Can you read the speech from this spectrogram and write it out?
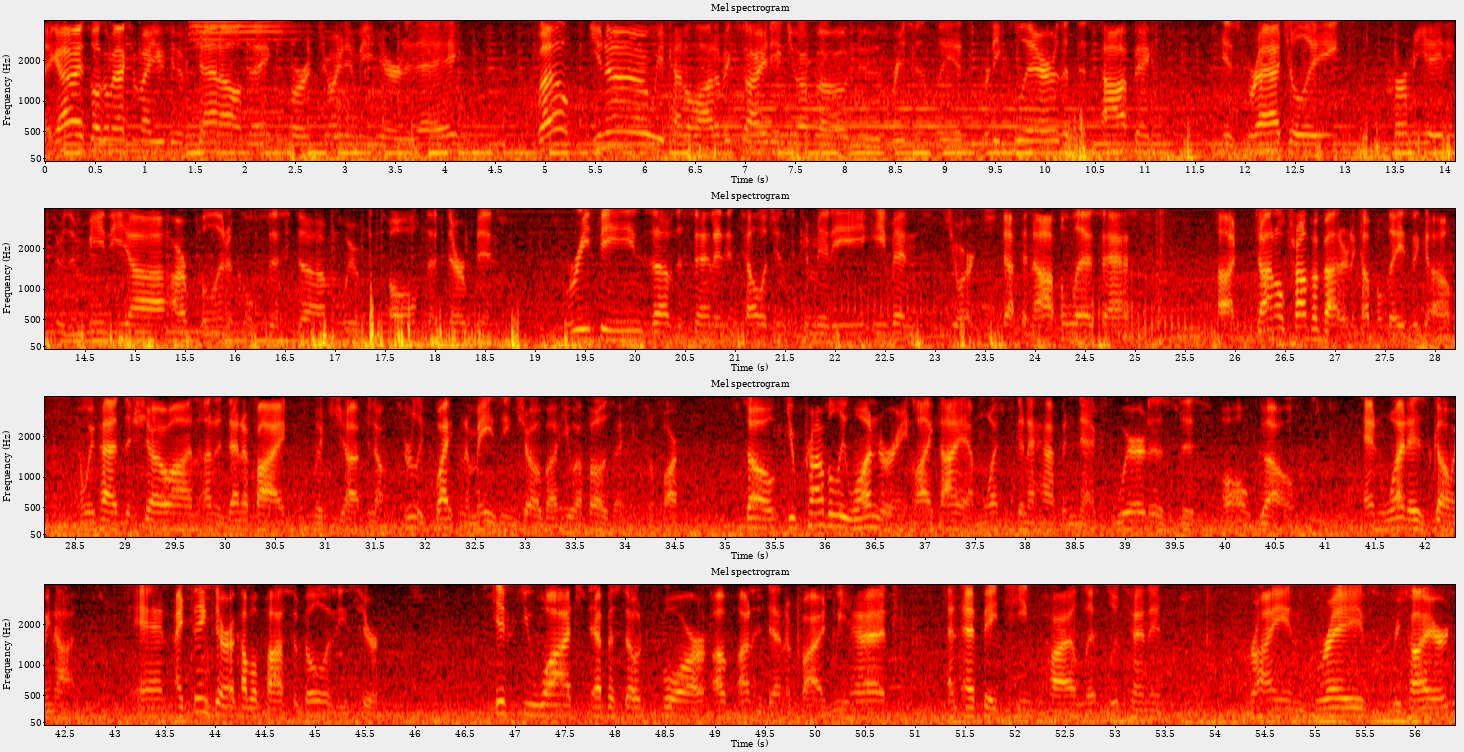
Hey guys, welcome back to my YouTube channel. Thanks for joining me here today. Well, you know, we've had a lot of exciting UFO news recently. It's pretty clear that this topic is gradually permeating through the media, our political system. We've been told that there have been briefings of the Senate Intelligence Committee. Even George Stephanopoulos asked uh, Donald Trump about it a couple days ago. And we've had the show on Unidentified, which, uh, you know, it's really quite an amazing show about UFOs, I think, so far. So you're probably wondering, like I am, what's going to happen next? Where does this all go? And what is going on? And I think there are a couple possibilities here. If you watched episode four of Unidentified, we had an F 18 pilot, Lieutenant Ryan Graves, retired,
